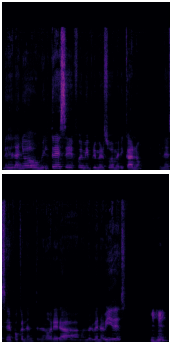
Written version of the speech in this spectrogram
desde el año 2013 fue mi primer sudamericano. En esa época el entrenador era Manuel Benavides Ujú.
